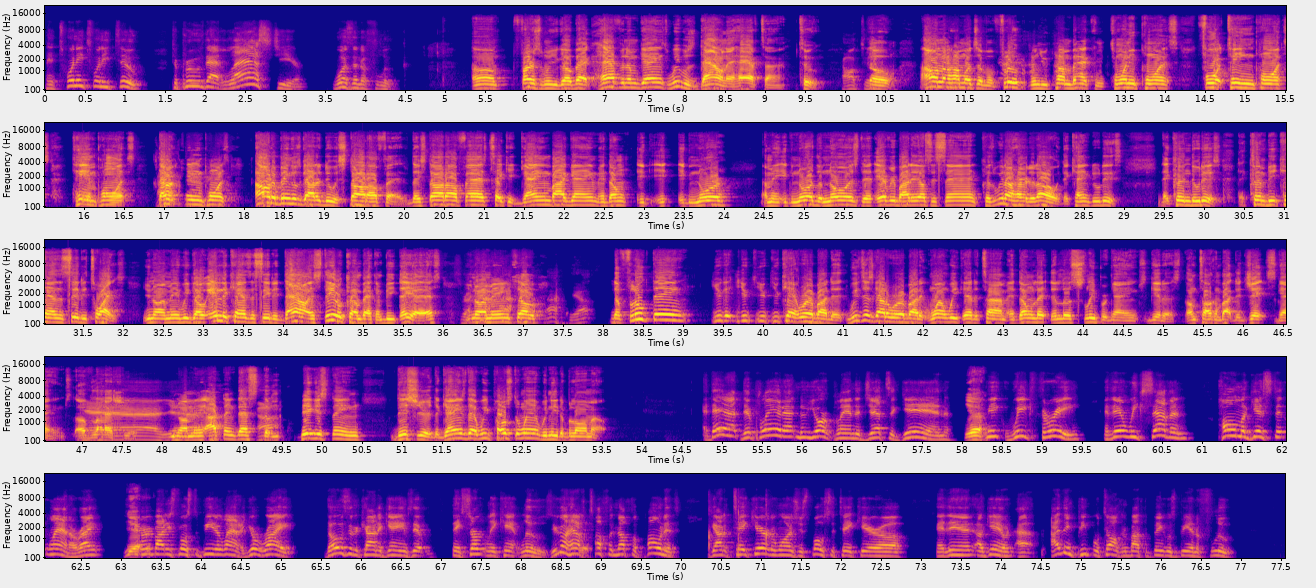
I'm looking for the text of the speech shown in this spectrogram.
in 2022 to prove that last year wasn't a fluke? Um, first, when you go back, half of them games we was down at halftime too. So I don't know how much of a fluke when you come back from 20 points, 14 points, 10 points, 13 points. All the Bengals got to do is start off fast. They start off fast, take it game by game, and don't i- i- ignore. I mean, ignore the noise that everybody else is saying because we don't heard it all. They can't do this. They couldn't do this. They couldn't beat Kansas City twice. You know what I mean? We go into Kansas City down and still come back and beat their ass. You know what I mean? So yeah. the fluke thing, you get you you, you can't worry about that. We just got to worry about it one week at a time, and don't let the little sleeper games get us. I'm talking about the Jets games of last year. Yeah, You know what I mean? I think that's Yeah. the biggest thing this year. The games that we post to win, we need to blow them out. They're they're playing at New York, playing the Jets again. Yeah, Week week three, and then week seven, home against Atlanta. Right? Yeah. Everybody's supposed to beat Atlanta. You're right. Those are the kind of games that they certainly can't lose. You're gonna have Yeah. tough enough opponents. You got to take care of the ones you're supposed to take care of. And then again, uh, I think people talking about the Bengals being a fluke.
